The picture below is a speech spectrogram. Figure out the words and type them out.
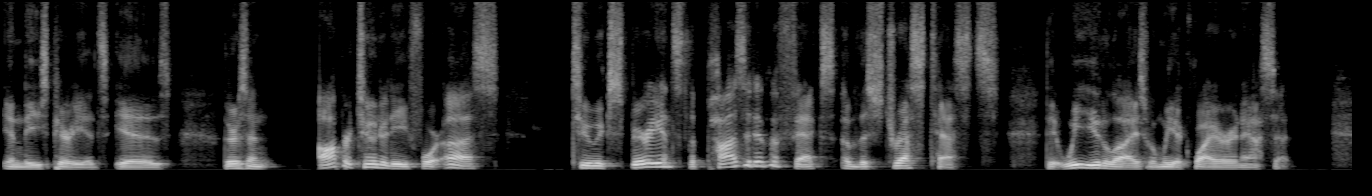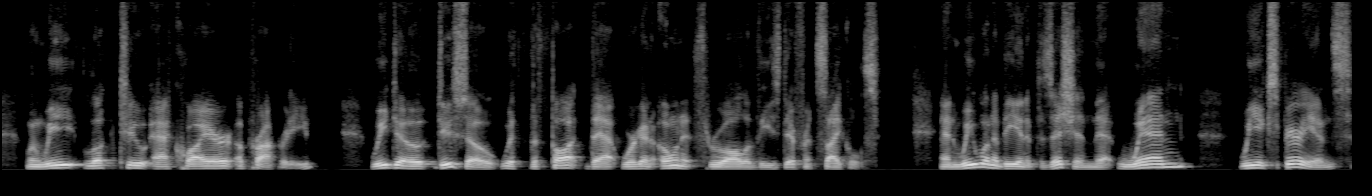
in these periods is there's an opportunity for us to experience the positive effects of the stress tests that we utilize when we acquire an asset. When we look to acquire a property, we do, do so with the thought that we're going to own it through all of these different cycles. And we want to be in a position that when we experience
